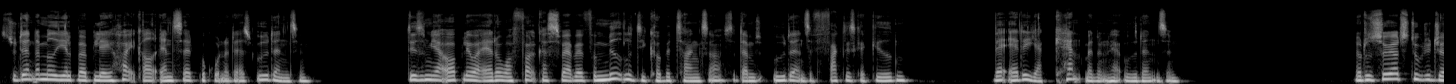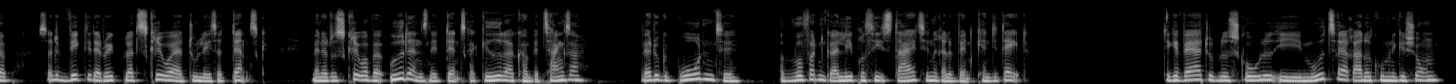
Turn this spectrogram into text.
Studentermedhjælpere bliver i høj grad ansat på grund af deres uddannelse. Det, som jeg oplever, er dog, at folk har svært ved at formidle de kompetencer, så deres uddannelse faktisk har givet dem. Hvad er det, jeg kan med den her uddannelse? Når du søger et studiejob, så er det vigtigt, at du ikke blot skriver, at du læser dansk, men at du skriver, hvad uddannelsen i dansk har givet dig af kompetencer, hvad du kan bruge den til, og hvorfor den gør lige præcis dig til en relevant kandidat. Det kan være, at du er blevet skolet i modtagerrettet kommunikation,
